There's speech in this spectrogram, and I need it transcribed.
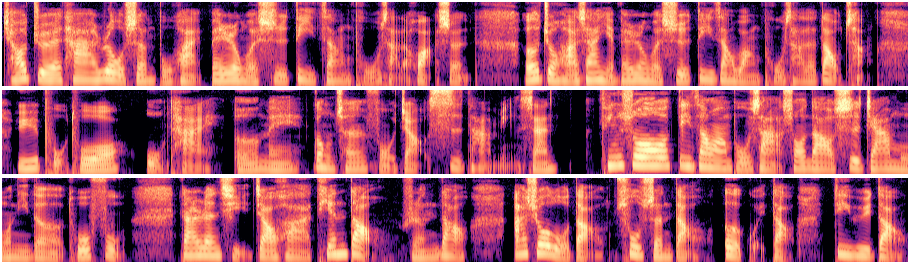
乔觉他肉身不坏，被认为是地藏菩萨的化身，而九华山也被认为是地藏王菩萨的道场，与普陀、五台、峨眉共称佛教四大名山。听说地藏王菩萨受到释迦牟尼的托付，担任起教化天道、人道、阿修罗道、畜生道、恶鬼道、地狱道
